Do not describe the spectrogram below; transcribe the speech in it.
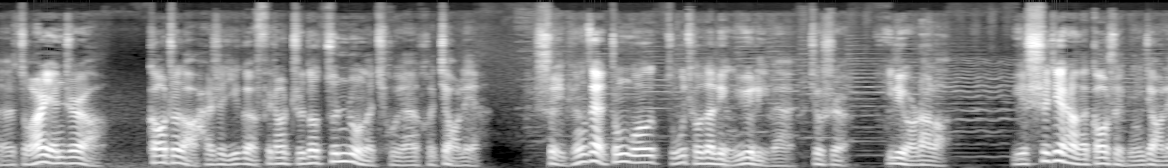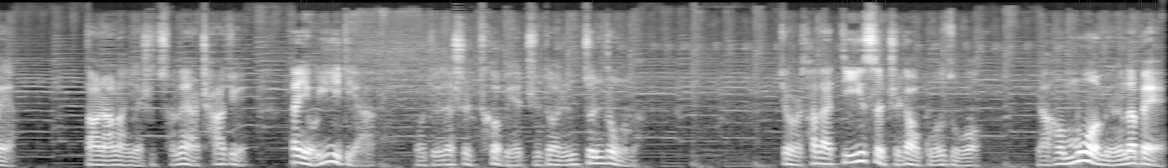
呃，总而言之啊，高指导还是一个非常值得尊重的球员和教练，水平在中国足球的领域里边就是一流的了，与世界上的高水平教练。当然了，也是存在点差距，但有一点，我觉得是特别值得人尊重的，就是他在第一次执教国足，然后莫名的被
